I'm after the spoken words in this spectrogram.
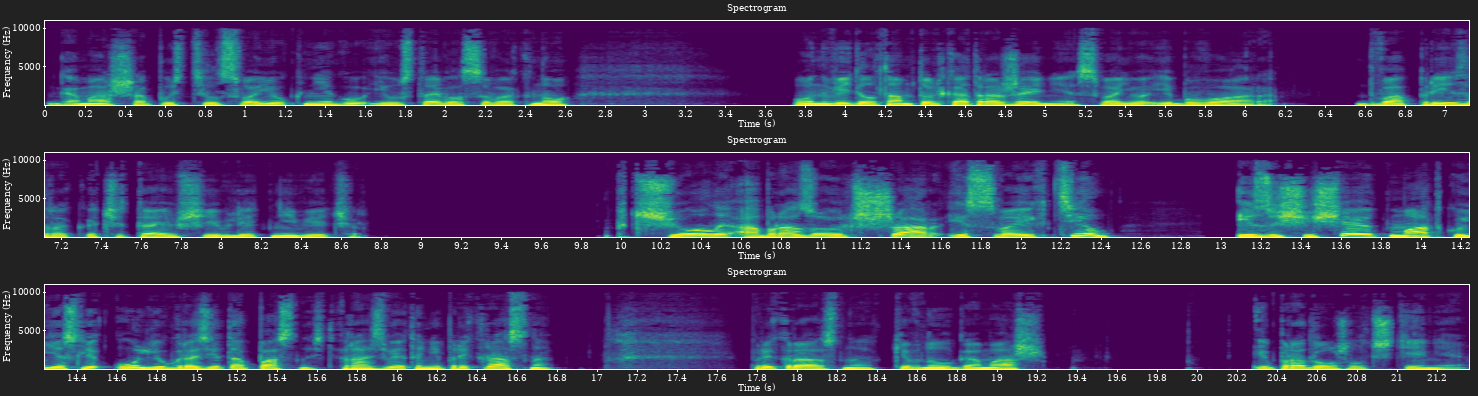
Гамаш опустил свою книгу и уставился в окно. Он видел там только отражение, свое и Бувуара. Два призрака, читающие в летний вечер. Пчелы образуют шар из своих тел и защищают матку, если улью грозит опасность. Разве это не прекрасно? Прекрасно, кивнул Гамаш и продолжил чтение.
